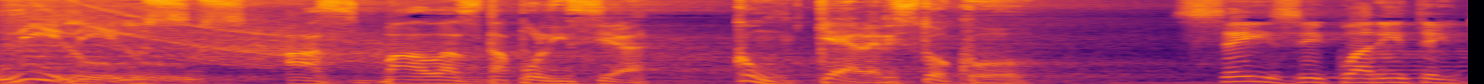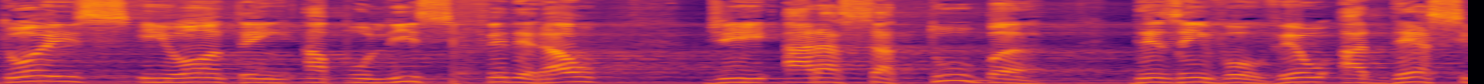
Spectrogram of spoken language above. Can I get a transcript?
News. As balas da polícia com Keller Estocou. 6 e 42 e ontem a Polícia Federal de Araçatuba desenvolveu a 11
